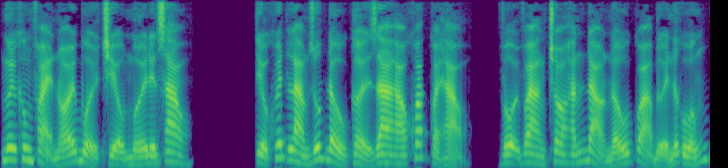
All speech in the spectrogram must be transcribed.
ngươi không phải nói buổi chiều mới đến sao. Tiểu khuyết làm giúp đầu cởi ra áo khoác quải hảo, vội vàng cho hắn đảo nấu quả bưởi nước uống.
